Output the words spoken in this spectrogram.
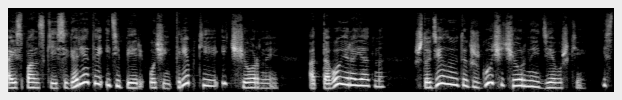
а испанские сигареты и теперь очень крепкие и черные, оттого, вероятно, что делают их жгуче черные девушки из.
